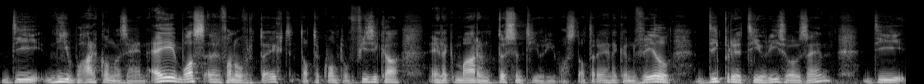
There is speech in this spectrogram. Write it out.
die niet waar konden zijn. Hij was ervan overtuigd dat de kwantumfysica eigenlijk maar een tussentheorie was. Dat er eigenlijk een veel diepere theorie zou zijn die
